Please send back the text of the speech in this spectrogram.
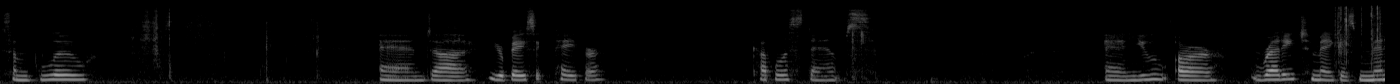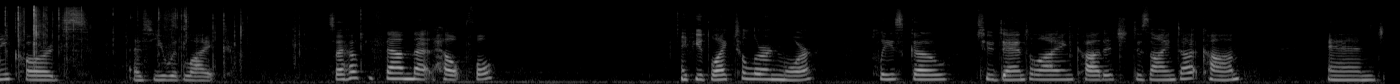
some glue, and uh, your basic paper, couple of stamps, and you are ready to make as many cards as you would like. So I hope you found that helpful. If you'd like to learn more, please go to dandelioncottagedesign.com and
